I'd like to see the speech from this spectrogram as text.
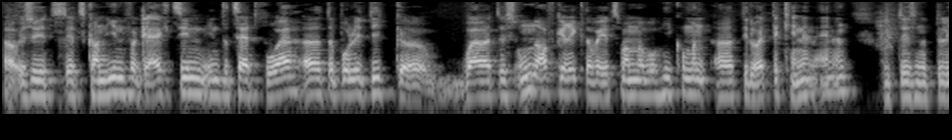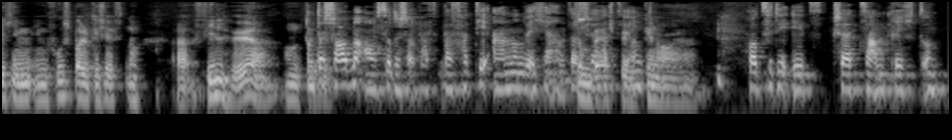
äh, also jetzt, jetzt kann ich einen Vergleich ziehen, in der Zeit vor äh, der Politik äh, war das unaufgeregt, aber jetzt, wenn wir wo hinkommen, äh, die Leute kennen einen und das ist natürlich im, im Fußballgeschäft noch äh, viel höher. Und, Und da schaut man aus, oder schaut, was, was hat die an und welche Handtasche zum hat Beispiel, sie und genau. Ja. Hat sie die jetzt gescheit zusammengekriegt und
